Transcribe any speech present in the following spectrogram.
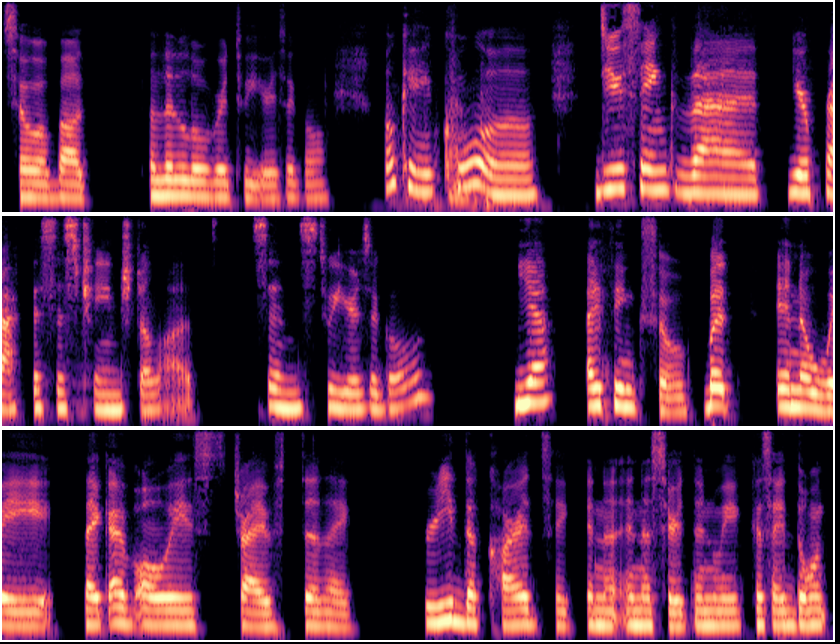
So about a little over two years ago. Okay, cool. Do you think that your practice has changed a lot since two years ago? Yeah, I think so. But in a way, like I've always strived to like read the cards like in a in a certain way because I don't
